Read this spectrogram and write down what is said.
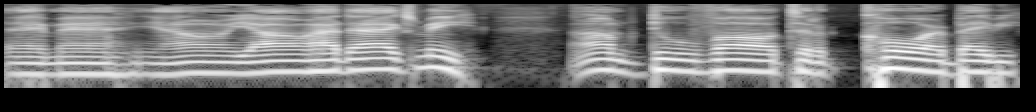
Hey man, y'all don't, y'all don't have to ask me. I'm Duval to the core, baby.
